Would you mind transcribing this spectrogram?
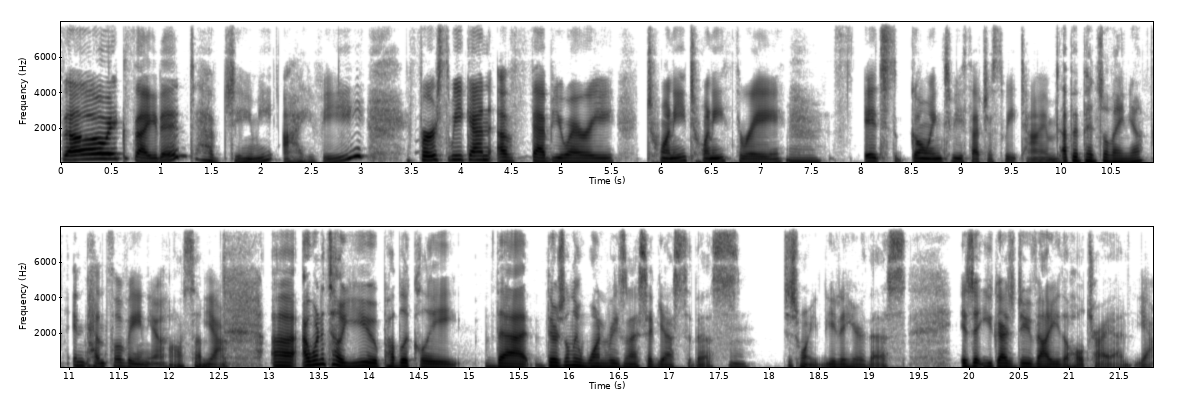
so excited to have Jamie Ivey. First weekend of February 2023. Mm. It's going to be such a sweet time up in Pennsylvania. in Pennsylvania. Awesome. Yeah. Uh, I want to tell you publicly that there's only one reason I said yes to this. Mm. Just want you to hear this is that you guys do value the whole triad. Yeah.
